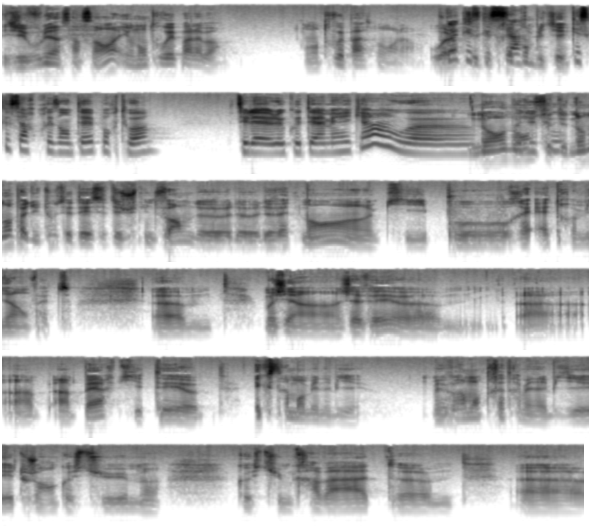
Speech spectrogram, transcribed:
et j'ai voulu un 500 et on n'en trouvait pas là-bas. On n'en trouvait pas à ce moment-là. Ou alors c'était que très ça- compliqué. Qu'est-ce que ça représentait pour toi? C'était le côté américain ou euh, Non, pas non, du tout? c'était non, non, pas du tout. C'était c'était juste une forme de, de, de vêtement euh, qui pourrait être mien en fait. Euh, moi, j'ai un, j'avais euh, un, un père qui était euh, extrêmement bien habillé, mais vraiment très très bien habillé, toujours en costume, costume, cravate. euh, euh,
